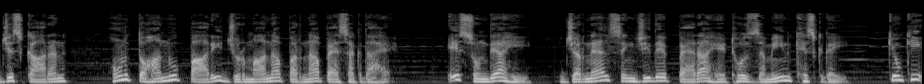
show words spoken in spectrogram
ਜਿਸ ਕਾਰਨ ਹੁਣ ਤੁਹਾਨੂੰ ਭਾਰੀ ਜੁਰਮਾਨਾ ਭਰਨਾ ਪੈ ਸਕਦਾ ਹੈ। ਇਹ ਸੁਣਦਿਆਂ ਹੀ ਜਰਨੈਲ ਸਿੰਘ ਜੀ ਦੇ ਪੈਰਾਂ ਹੇਠੋਂ ਜ਼ਮੀਨ ਖਿਸਕ ਗਈ। ਕਿਉਂਕਿ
